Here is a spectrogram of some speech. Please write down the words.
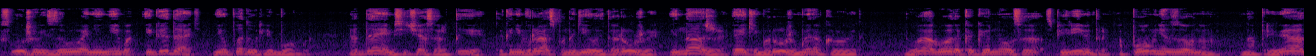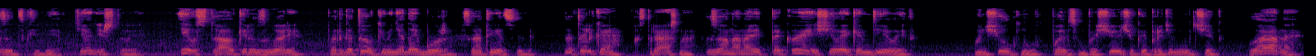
слушать завывание неба и гадать, не упадут ли бомбы. Отдай им сейчас арты, так они в раз понаделают оружие, и нас же этим оружием и накроют. Два года как вернулся с периметра, а помню зону. Она привязывает к себе, тянешь что ли? И в сталкеры звали. Подготовки меня, дай боже, соответствует. Да только страшно. Зона она ведь такое с человеком делает. Он щелкнул пальцем по счетчику и протянул чек. «Ладно,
